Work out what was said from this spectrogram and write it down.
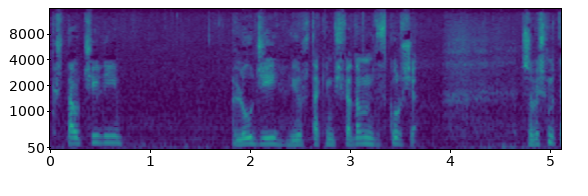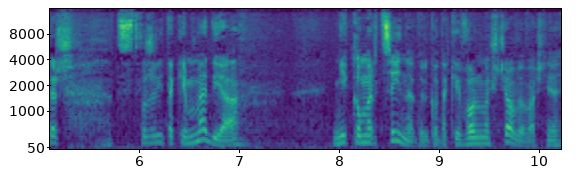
kształcili ludzi już w takim świadomym dyskursie. Żebyśmy też stworzyli takie media niekomercyjne, tylko takie wolnościowe, właśnie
